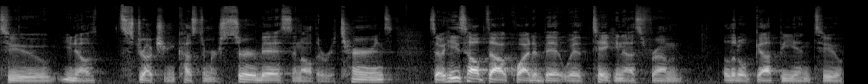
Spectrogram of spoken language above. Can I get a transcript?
to, you know, structuring customer service and all the returns. So he's helped out quite a bit with taking us from a little guppy into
